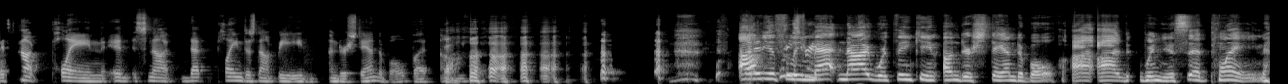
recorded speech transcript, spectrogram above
it's not plain. And it's not that plain does not be understandable, but um, Obviously, Matt and I were thinking understandable. I, I when you said plain.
